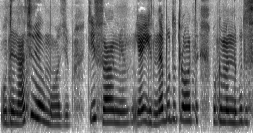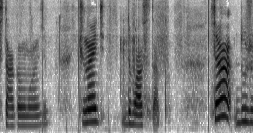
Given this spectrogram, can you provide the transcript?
Одинадцять алмазів. Ті самі. Я їх не буду трогати, поки в мене не буде стак алмазів. Чи навіть два стак. Ця дуже,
